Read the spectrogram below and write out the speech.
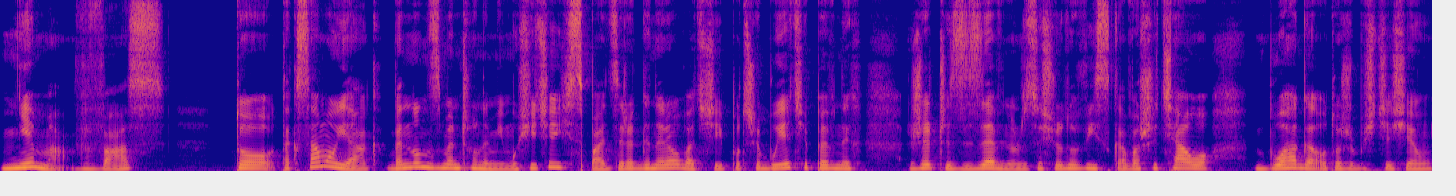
nie ma w was, to tak samo jak będąc zmęczonymi, musicie iść spać, zregenerować się i potrzebujecie pewnych rzeczy z zewnątrz, ze środowiska, wasze ciało błaga o to, żebyście się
